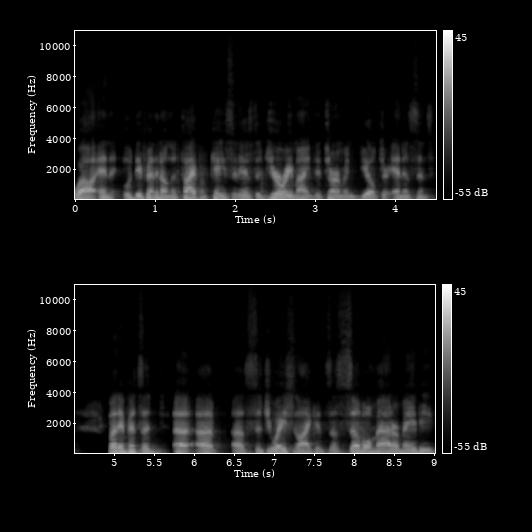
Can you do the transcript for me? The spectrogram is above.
Well, and depending on the type of case it is, the jury might determine guilt or innocence. But if it's a, a, a, a situation like it's a civil matter, maybe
